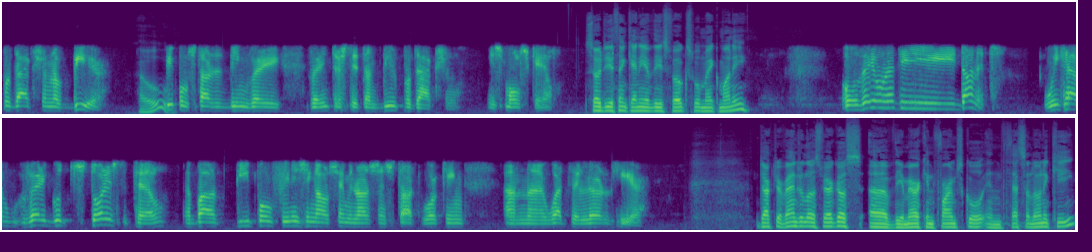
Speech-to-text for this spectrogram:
production of beer. Oh. People started being very, very interested in beer production in small scale. So, do you think any of these folks will make money? Oh, they already done it. We have very good stories to tell about people finishing our seminars and start working on uh, what they learned here. Dr. Evangelos Vergos of the American Farm School in Thessaloniki,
